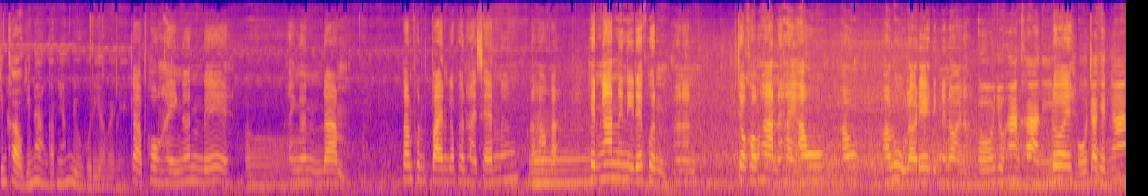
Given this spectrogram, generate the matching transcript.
กินข้าวกินน้ำกับหยังอยู่ผู้เดียวแบบนี้ก็พ่อให้เงินเด้ เออให้เงินดำตอนเพิ่นไปนั่นก็เพิ่นให้แสนหนึงแล้วเฮาก็อืมเฮ็ดงานในนี้ได้เพิ่นอันนั้นเจ้าของห้านน่ะให้เอาเอา เอาลูกเราเด้เด็กน้อยๆนะ โอ้อยู่ห้านค้านี้โดย โอ้เจ้าเฮ็ดงาน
